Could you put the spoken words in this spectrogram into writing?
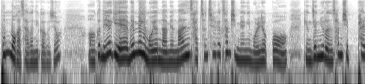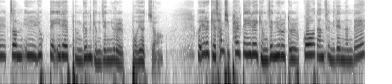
분모가 작으니까 그죠? 어 근데 여기에 몇 명이 모였냐면 14,730명이 몰렸고 경쟁률은 38.16대 1의 평균 경쟁률을 보였죠. 어, 이렇게 38대 1의 경쟁률을 뚫고 당첨이 됐는데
